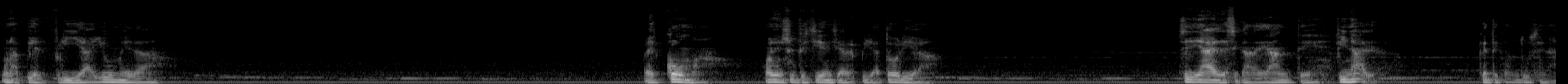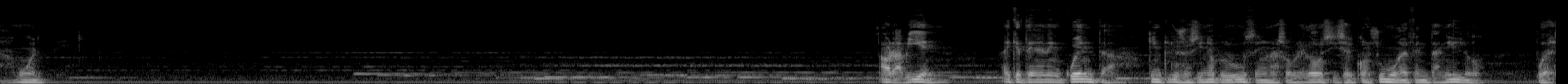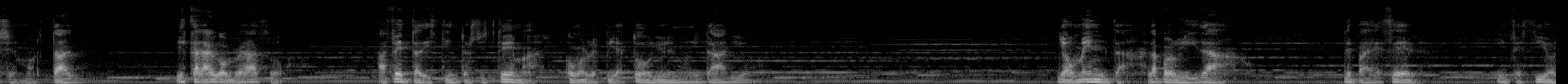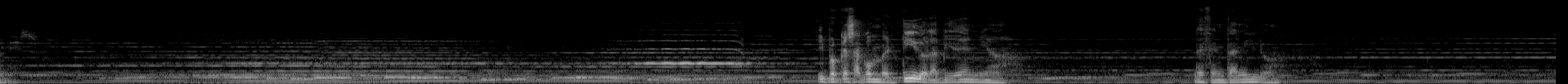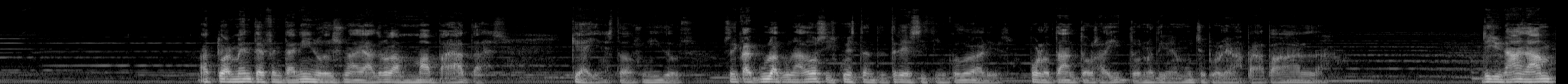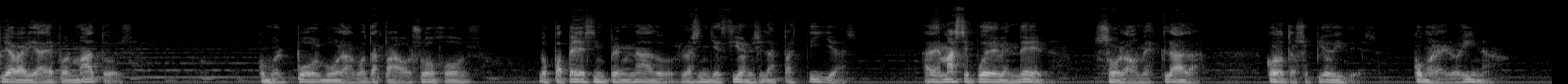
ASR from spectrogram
una piel fría y húmeda, el coma o la insuficiencia respiratoria, el desencadenante final que te conducen a la muerte. Ahora bien, hay que tener en cuenta que incluso si no producen una sobredosis, el consumo de fentanilo puede ser mortal. Y es que a largo plazo afecta a distintos sistemas, como el respiratorio, el inmunitario, y aumenta la probabilidad de padecer infecciones. ¿Y por qué se ha convertido la epidemia de fentanilo? Actualmente el fentanilo es una de las drogas más baratas que hay en Estados Unidos. Se calcula que una dosis cuesta entre 3 y 5 dólares. Por lo tanto, los adictos no tienen mucho problema para pagarla. Hay una amplia variedad de formatos, como el polvo, las gotas para los ojos, los papeles impregnados, las inyecciones y las pastillas. Además se puede vender sola o mezclada con otros opioides, como la heroína.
